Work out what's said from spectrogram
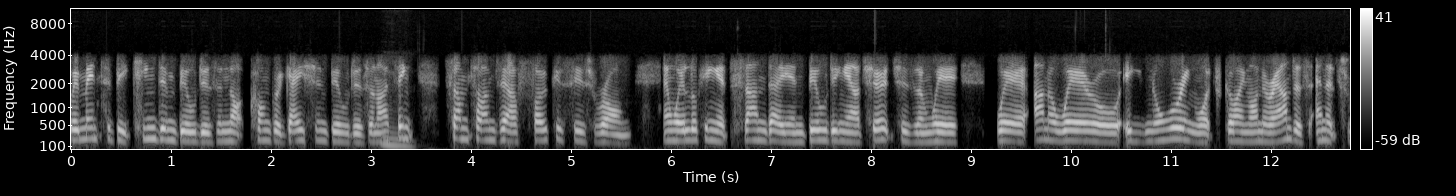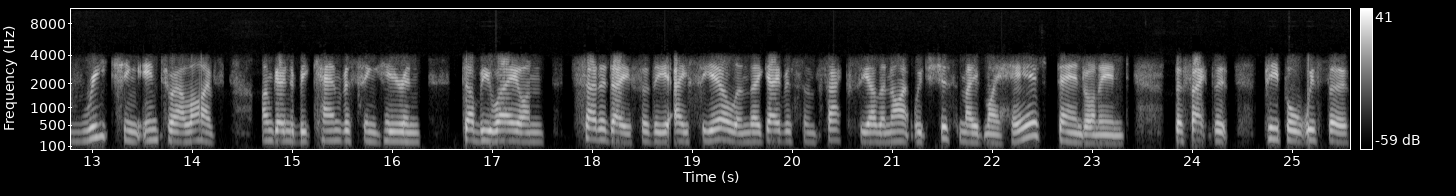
we're meant to be kingdom builders and not congregation builders. And I mm. think sometimes our focus is wrong, and we're looking at Sunday and building our churches, and we're we're unaware or ignoring what's going on around us, and it's reaching into our lives. I'm going to be canvassing here in WA on Saturday for the ACL, and they gave us some facts the other night, which just made my hair stand on end. The fact that people with the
